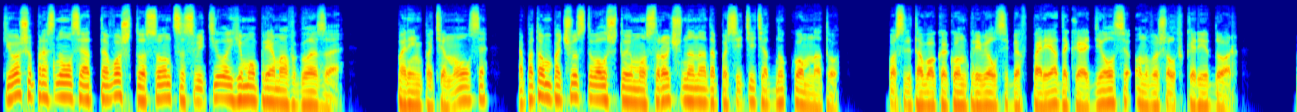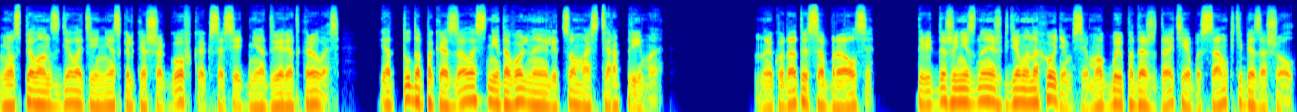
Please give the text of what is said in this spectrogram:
Киоши проснулся от того, что солнце светило ему прямо в глаза. Парень потянулся, а потом почувствовал, что ему срочно надо посетить одну комнату. После того, как он привел себя в порядок и оделся, он вышел в коридор. Не успел он сделать и несколько шагов, как соседняя дверь открылась, и оттуда показалось недовольное лицо мастера Прима. «Ну и куда ты собрался?» Ты ведь даже не знаешь, где мы находимся. Мог бы и подождать, я бы сам к тебе зашел.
